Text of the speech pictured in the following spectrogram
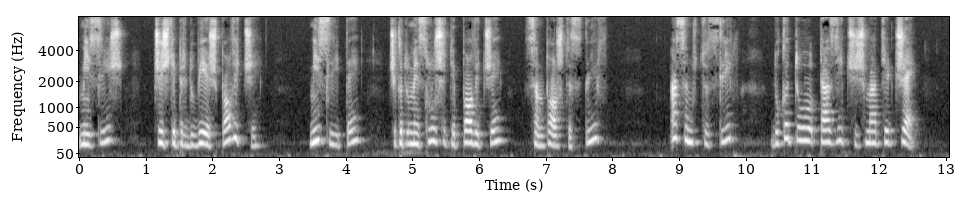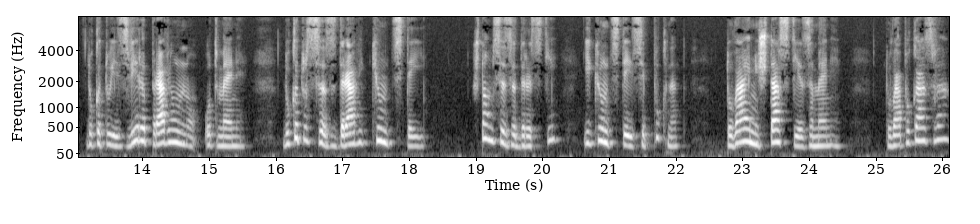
Мислиш, че ще придобиеш повече? Мислите, че като ме слушате повече, съм по-щастлив? Аз съм щастлив, докато тази чешма тече, докато извира правилно от мене, докато са здрави кюнците й. Щом се задръсти и кюнците й се пукнат, това е нещастие за мене. Това показва,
